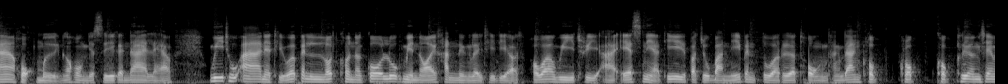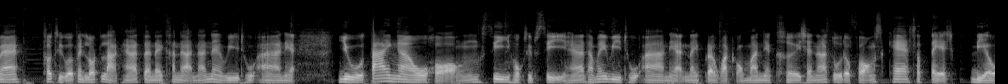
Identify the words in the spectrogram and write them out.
5 6หมื่นก็คงจะซื้อกันได้แล้ว V2R เนี่ยถือว่าเป็นรถ Konago ลูกเมียน้อยคันหนึ่งเลยทีเดียว เพราะว่า V3RS เนี่ยที่ปัจจุบันนี้เป็นตัวเรือธงทางด้านครบครบครบเครื่องใช่ไหมเขาถือว่าเป็นรถหลักฮะแต่ในขณะนั้นเนี่ย V2R เนี่ยอยู่ใต้เงาของ C64 ฮะทำให้ V2R เนี่ยในประวัติของมันเนี่ยเคยชนะตูดฟองส์แค่สเตจเดียว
